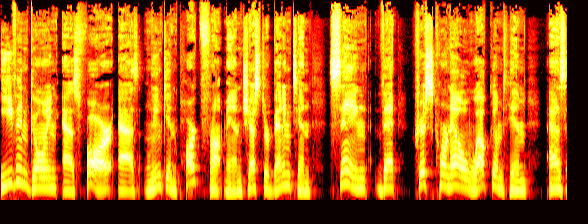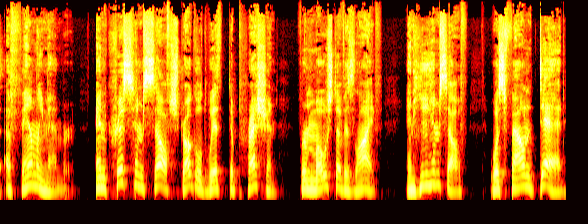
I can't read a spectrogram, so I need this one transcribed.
even going as far as Linkin Park frontman Chester Bennington saying that Chris Cornell welcomed him as a family member. And Chris himself struggled with depression for most of his life, and he himself was found dead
